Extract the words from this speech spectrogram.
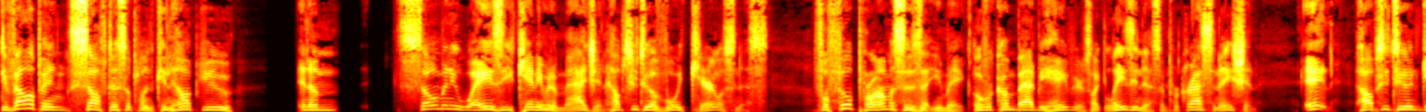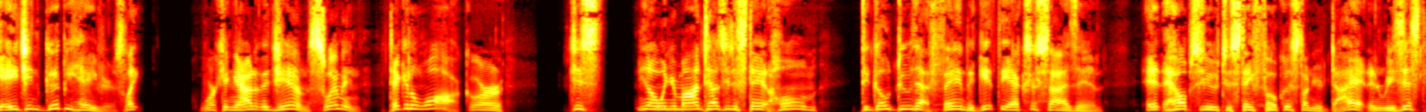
developing self discipline can help you in a, so many ways that you can't even imagine. Helps you to avoid carelessness, fulfill promises that you make, overcome bad behaviors like laziness and procrastination. It helps you to engage in good behaviors like working out at the gym, swimming, taking a walk, or just, you know, when your mind tells you to stay at home, to go do that thing, to get the exercise in. It helps you to stay focused on your diet and resist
